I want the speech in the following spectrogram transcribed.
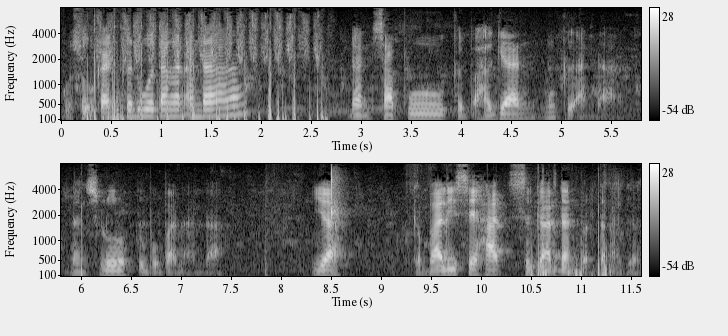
gosokkan kedua tangan anda dan sapu ke bahagian muka anda dan seluruh tubuh badan anda. Ya, kembali sehat, segar dan bertenaga.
